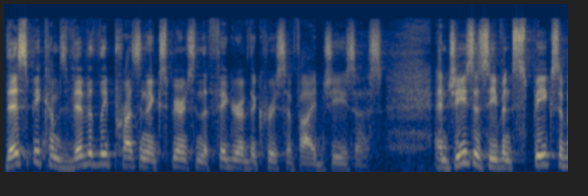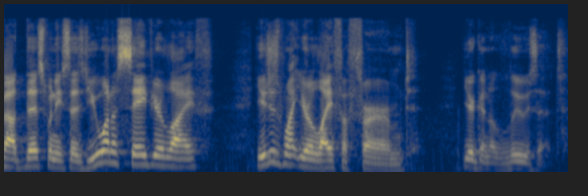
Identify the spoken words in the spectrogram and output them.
This becomes vividly present and experienced in the figure of the crucified Jesus. And Jesus even speaks about this when he says, You want to save your life? You just want your life affirmed. You're going to lose it.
